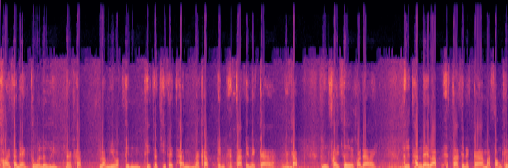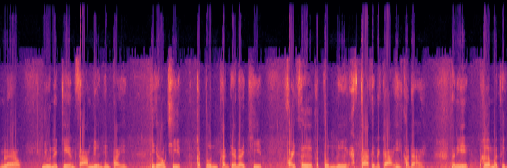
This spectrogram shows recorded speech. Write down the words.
ขอให้แสดงตัวเลยนะครับ เรามีวัคซีนที่จะฉีดให้ท่านนะครับ เป็นแอสตราเซเนกานะครับ หรือไฟเซอร์ก็ได้ หรือท่านได้รับแอสตราเซเนกามา 2 เข็มแล้ว อยู่ในเกณฑ์ 3 เดือนขึ้นไป ที่จะต้องฉีดกระตุ้น ท่านจะได้ฉีดไฟเซอร์กระตุ้นหรือแอสตราเซเนกาอีกก็ได้ ตอนนี้เพิ่มมาถึง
